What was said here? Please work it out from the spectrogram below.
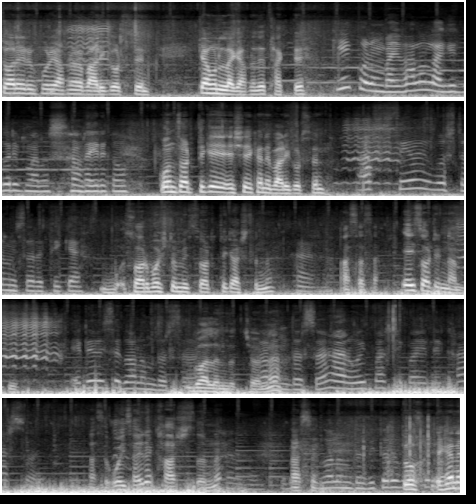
চরের উপরে আপনারা বাড়ি করছেন। কেমন লাগে আপনাদের থাকতে? কি করুম ভাই? ভালো লাগে গরিব মানুষ আমরা এরকম। কোন চর থেকে এসে এখানে বাড়ি করছেন? আসছে ওই গোষ্ঠী চরে থেকে। সর্বষ্টমী চর থেকে আসছেন না? হ্যাঁ। আচ্ছা আচ্ছা। এই চরটির নাম কি? এটা হচ্ছে গলন্দর চর। গোয়ালন্দর চর না? গলন্দর চর আর ওই পাশে পাইলে খাস চর। আচ্ছা ওই সাইডে খাস চর না? হ্যাঁ, হ্যাঁ। আচ্ছা। গলন্দর ভিতরে তো এখানে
